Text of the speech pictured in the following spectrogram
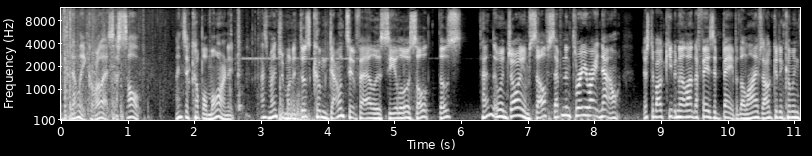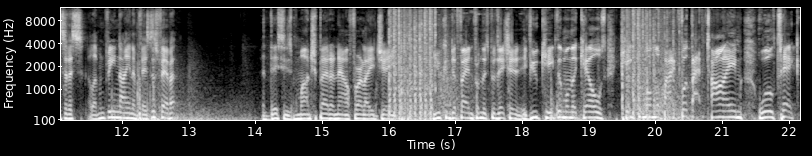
Stelly Gorillas Assault. Finds a couple more and it as mentioned, when it does come down to it for El Asilo, Assault does tend to enjoy himself. 7 and 3 right now. Just about keeping Atlanta FaZe at bay, but the lives are going to come into this. 11 v 9 in FaZe's favour. And this is much better now for LAG. You can defend from this position. If you keep them on the kills, keep them on the back foot, that time will tick.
